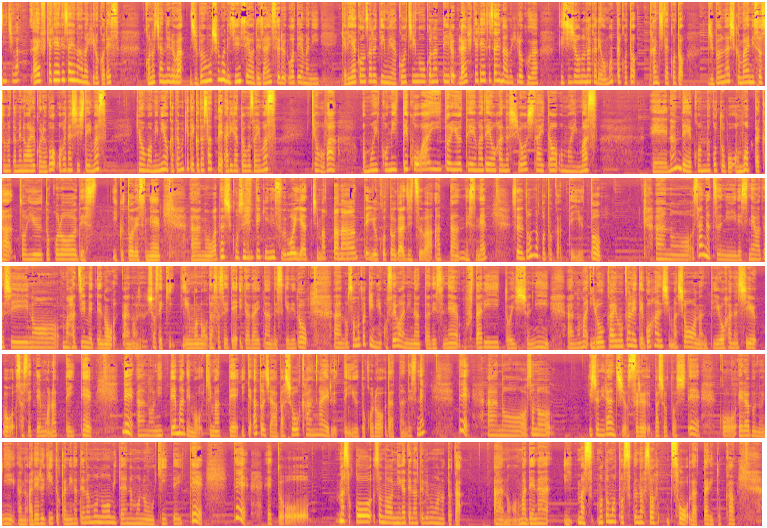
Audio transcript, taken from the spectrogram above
にちは。ライフキャリアデザイナーのひろこです。このチャンネルは自分を主語に人生をデザインするをテーマにキャリアコンサルティングやコーチングを行っているライフキャリアデザイナーのひろこが日常の中で思ったこと感じたこと自分らしく前に進むためのあれこれをお話ししています。今日も耳を傾けてくださってありがとうございます。今日は思い込みって怖いというテーマでお話をしたいと思います。えー、なんでこんなことを思ったかというところですいくとですねあの私個人的にすごいやっちまったなっていうことが実はあったんですね。それどんなことかっていうとあの3月にですね私の、まあ、初めてのあの書籍っていうものを出させていただいたんですけれどあのその時にお世話になったですねお二人と一緒にあの、まあ、慰労会も兼ねてご飯しましょうなんていうお話をさせてもらっていてであの日程までも決まっていてあとじゃあ場所を考えるっていうところだったんですね。であのその一緒にランチをする場所としてこう選ぶのにあのアレルギーとか苦手なものみたいなものを聞いていてでえっとまあそこその苦手な食べ物とかあの、まあ、出ないまあ、もともと少なそうだったりとか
